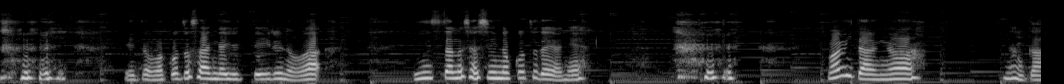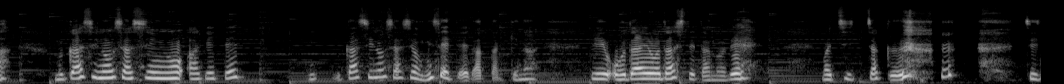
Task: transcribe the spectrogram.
えっと、誠さんが言っているのは、インスタの写真のことだよね。マミタンが、なんか、昔の写真をあげて、昔の写真を見せてだったっけなっていうお題を出してたので、まあ、ちっちゃく ちっ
